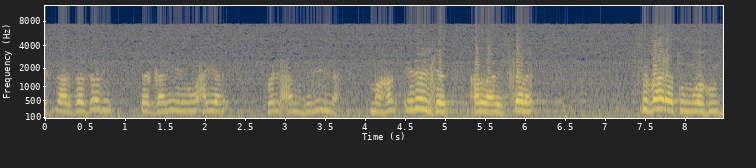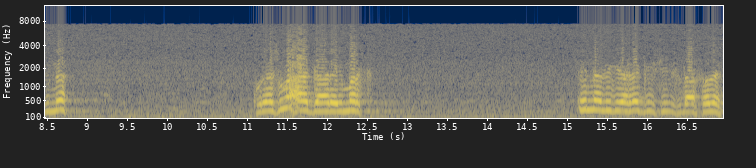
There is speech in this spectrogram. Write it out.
isdhaarsasadii biqaliilin wax yar. Walxamdu lilah mahad idaylkeed allah iskale sifaaratun wahudna quraysh waxaa gaaray in nabigiiyo raggiisii isdhaarsadeen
